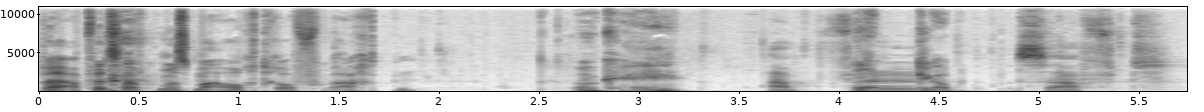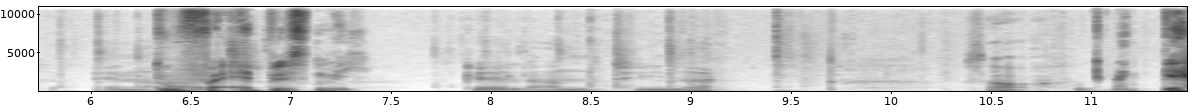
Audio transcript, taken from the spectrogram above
bei Apfelsaft muss man auch drauf achten. Okay. Apfelsaft. Du veräppelst mich. Gelatine. So. Ge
